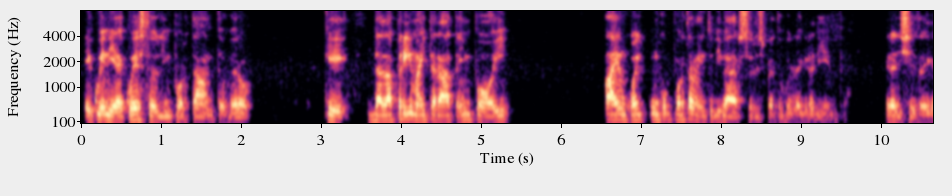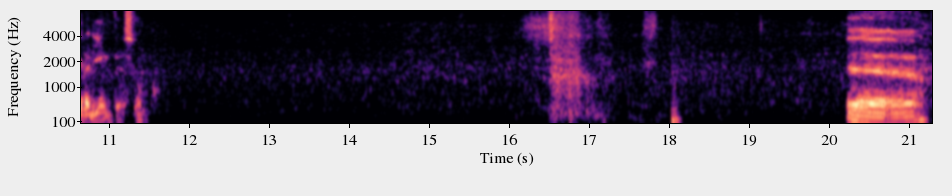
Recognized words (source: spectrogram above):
E quindi è questo l'importante, ovvero che dalla prima iterata in poi hai un, un comportamento diverso rispetto a quello del gradiente, e la discesa del gradiente, insomma. Eh,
